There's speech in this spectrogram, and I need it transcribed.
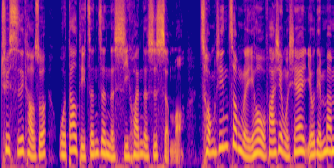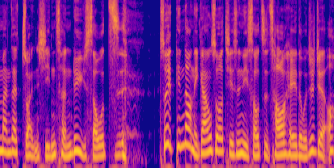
去思考说我到底真正的喜欢的是什么。重新种了以后，我发现我现在有点慢慢在转型成绿手指。所以听到你刚刚说，其实你手指超黑的，我就觉得哦，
